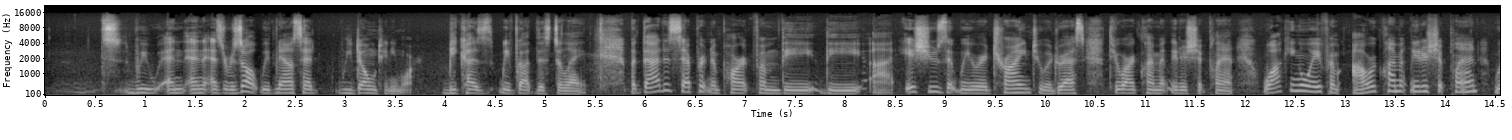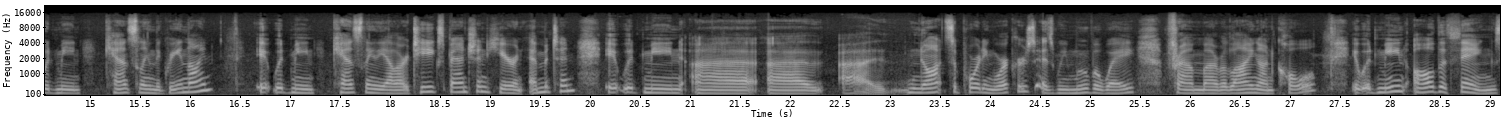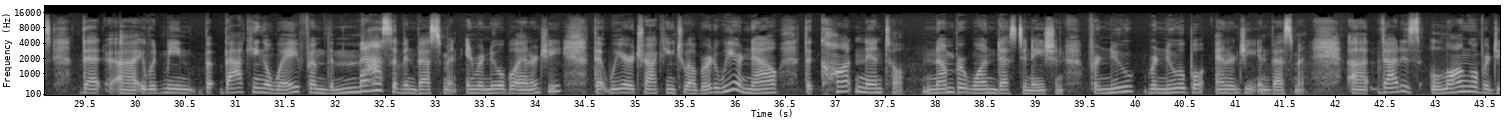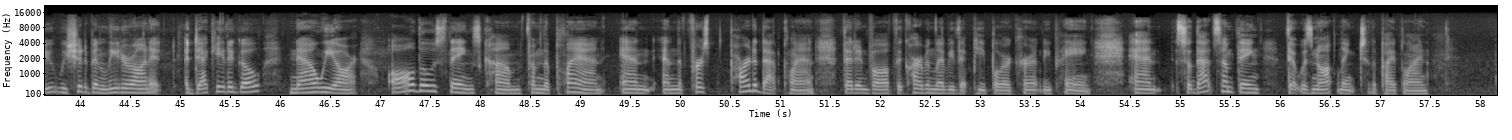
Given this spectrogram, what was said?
we and, and as a result, we've now said we don't anymore because we've got this delay. But that is separate and apart from the the uh, issues that we were trying to address through our climate leadership plan. Walking away from our climate leadership plan would mean canceling the Green Line. It would mean canceling the LRT expansion here in Edmonton. It would mean uh, uh, uh, not supporting workers as we move away from uh, relying on coal. It would mean all the things that uh, it would mean b- backing away from the massive investment in renewable energy that we are attracting to Alberta. We are now the continental number one destination for new renewable energy investment. Uh, that is long overdue. We should have been leader on it a decade ago. Now we are. All those things come from the plan and, and the first part of that plan that involved the carbon levy that people are currently paying. And so that's something that was not linked to the pipeline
